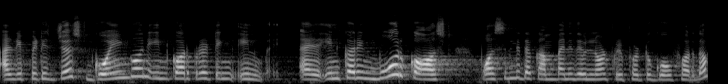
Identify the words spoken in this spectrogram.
and if it is just going on incorporating in uh, incurring more cost possibly the company they will not prefer to go for the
